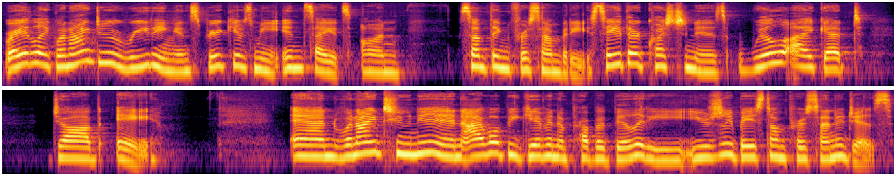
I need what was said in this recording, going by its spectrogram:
right? Like when I do a reading and Spirit gives me insights on something for somebody, say their question is, Will I get job A? And when I tune in, I will be given a probability, usually based on percentages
